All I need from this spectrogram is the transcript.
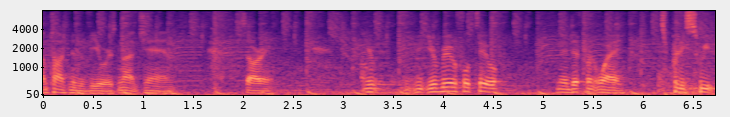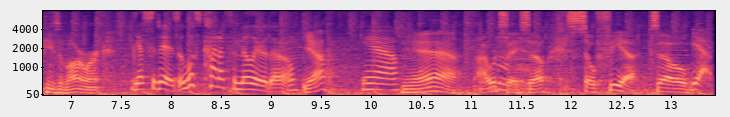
I'm talking to the viewers, not Jan. Sorry. You're, you're beautiful too, in a different way. It's a pretty sweet piece of artwork. Yes, it is. It looks kind of familiar though. Yeah? Yeah. Yeah, I would say hmm. so. Sophia, so Yeah.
